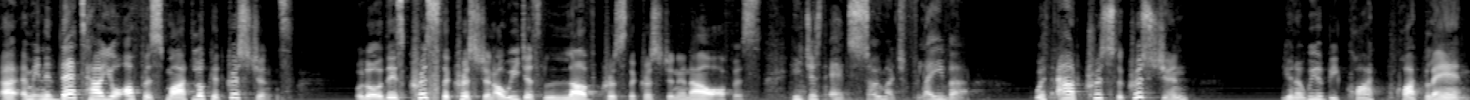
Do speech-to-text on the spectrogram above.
Uh, I mean, that's how your office might look at Christians. Well, there's Chris the Christian. Oh, we just love Chris the Christian in our office. He just adds so much flavor. Without Chris the Christian, you know, we would be quite, quite bland.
